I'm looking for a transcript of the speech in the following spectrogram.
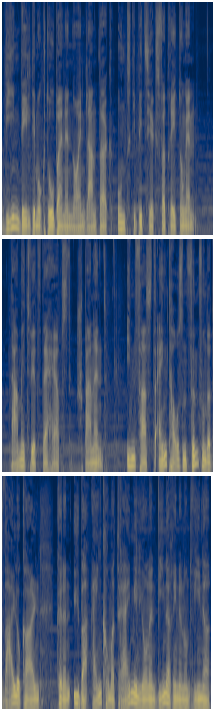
Wien wählt im Oktober einen neuen Landtag und die Bezirksvertretungen. Damit wird der Herbst spannend. In fast 1500 Wahllokalen können über 1,3 Millionen Wienerinnen und Wiener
